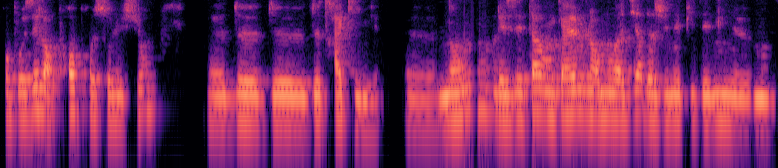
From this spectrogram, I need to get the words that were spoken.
proposer leur propre solution euh, de, de tracking. Euh, non, les États ont quand même leur mot à dire dans une épidémie euh, mondiale.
